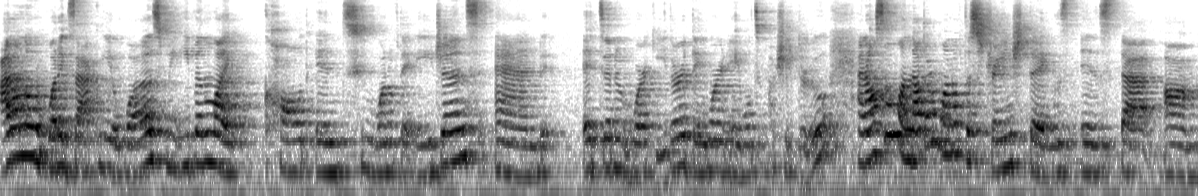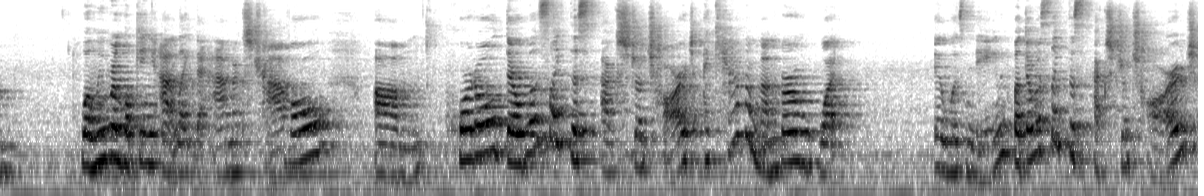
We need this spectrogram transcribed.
I don't know what exactly it was. We even like called into one of the agents and it didn't work either. They weren't able to push it through. And also another one of the strange things is that um, when we were looking at like the Amex Travel, um, portal, there was like this extra charge. I can't remember what it was named, but there was like this extra charge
